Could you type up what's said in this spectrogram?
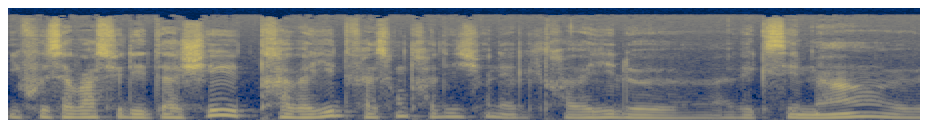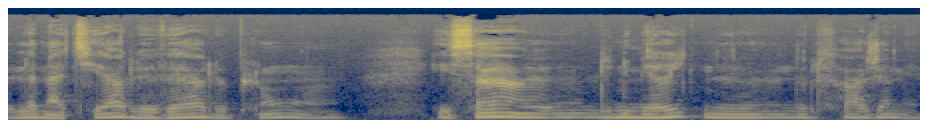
Il faut savoir se détacher et travailler de façon traditionnelle, travailler le, avec ses mains, la matière, le verre, le plomb. Et ça, euh, le numérique ne, le fera jamais,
